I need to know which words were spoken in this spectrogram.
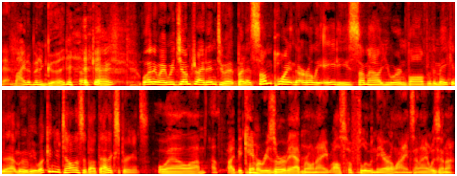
that might have been good. okay. Well, anyway, we jumped right into it. But at some point in the early 80s, somehow you were involved with the making of that movie. What can you tell us about that experience? Well, um, I became a reserve admiral, and I also flew in the airlines. And I was in a,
